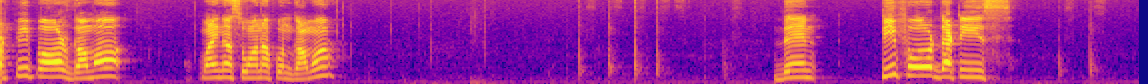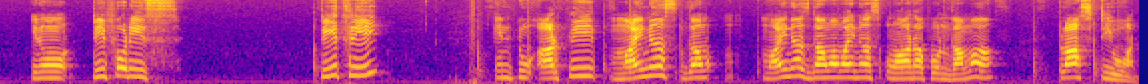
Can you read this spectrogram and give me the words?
Rp power gamma minus 1 upon gamma then T4 that is you know T4 is T3 into Rp minus gamma minus gamma minus 1 upon gamma plus T1.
